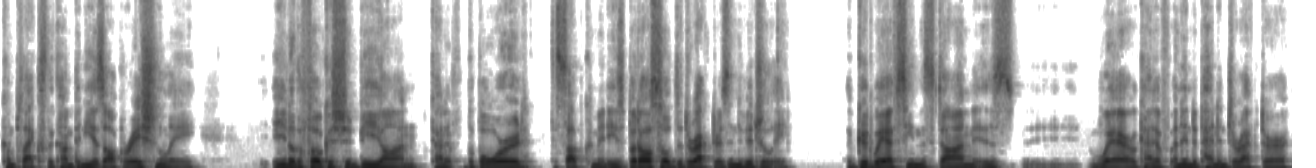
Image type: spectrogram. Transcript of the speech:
complex the company is operationally, you know the focus should be on kind of the board the subcommittees but also the directors individually a good way i've seen this done is where kind of an independent director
